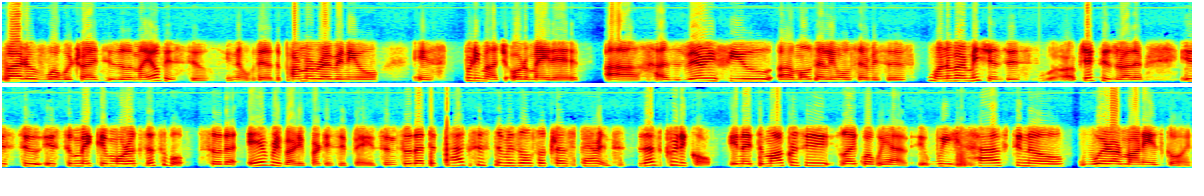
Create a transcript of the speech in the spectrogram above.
part of what we're trying to do in my office too. You know, the Department of Revenue is pretty much automated uh, has very few uh, multilingual services. One of our missions is, objectives rather, is to is to make it more accessible so that everybody participates and so that the tax system is also transparent. That's critical in a democracy like what we have. We have to know where our money is going.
